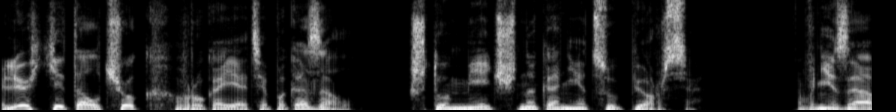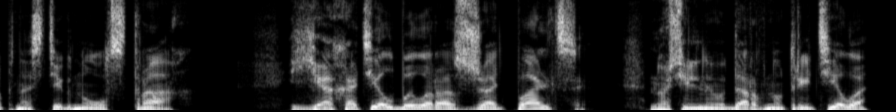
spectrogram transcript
Легкий толчок в рукояти показал, что меч наконец уперся. Внезапно стегнул страх. Я хотел было разжать пальцы, но сильный удар внутри тела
